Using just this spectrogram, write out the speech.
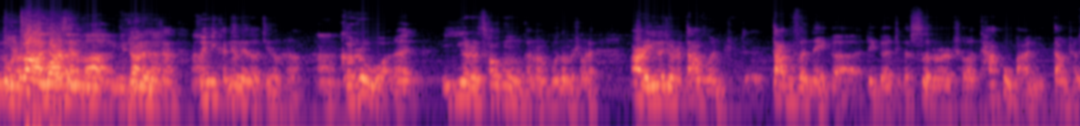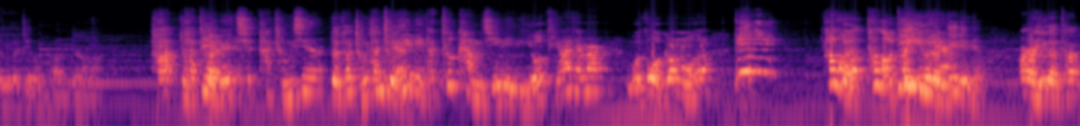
路上撞了全责，你撞了就全，所以你肯定得走机动车。嗯，可是我呢，一个是操控可能不那么熟练，二一个就是大部分大部分那个这个这个四轮的车，他不把你当成一个机动车，你知道吗？他他特别他诚心，对他诚心变，他特看不起你，你又停他前面，我坐我哥们儿，我说别别别。他老他老滴滴你，滴滴你。二一个他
